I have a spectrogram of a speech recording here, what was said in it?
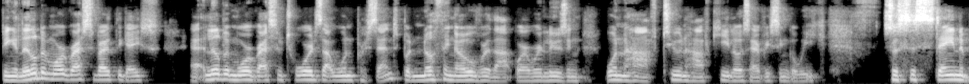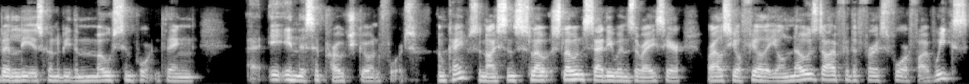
being a little bit more aggressive out the gate, a little bit more aggressive towards that 1%, but nothing over that where we're losing one and a half, two and a half kilos every single week. So sustainability is going to be the most important thing uh, in this approach going forward. Okay, so nice and slow, slow and steady wins the race here, or else you'll feel that you'll nosedive for the first four or five weeks,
